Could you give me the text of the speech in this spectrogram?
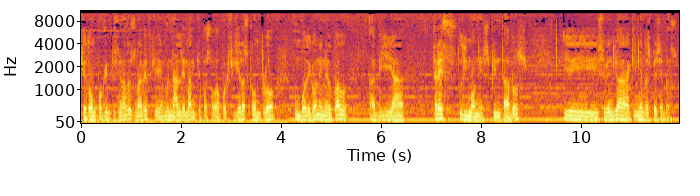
quedó un poco impresionado es una vez que un alemán que pasaba por Figueras compró un bodegón en el cual había tres limones pintados y se vendió a 500 pesetas.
